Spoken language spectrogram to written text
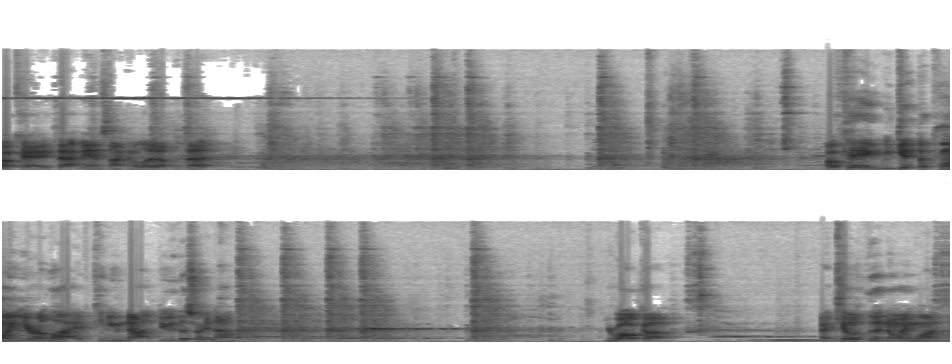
Okay, that man's not gonna let up with that. Okay, we get the point. You're alive. Can you not do this right now? You're welcome. I killed the annoying one.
